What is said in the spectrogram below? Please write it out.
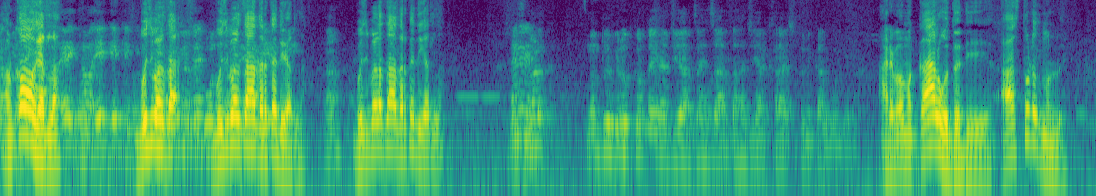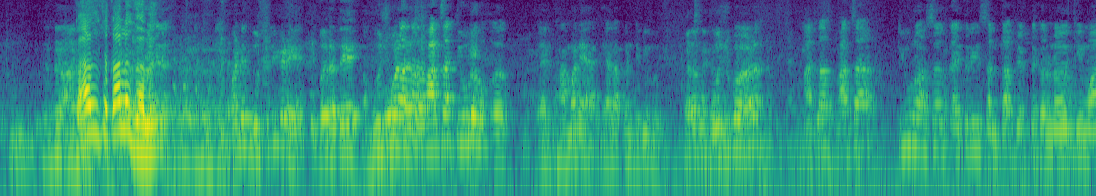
एक- का घेतला एक- एक- भुजबळचा भुजबळचा आधार कधी घातला? हा? भुजबळाचा आधार कधी घातला? विरोध करतोय अरे बा मग काल होतं ते. आज थोडंच म्हणलोय. कालचं कालच झालं. पाटील दुसरीकडे बरं ते भुजबळ आता फारसा तीव्र अ, यार थांबा ना यार ह्याला कंटिन्यू. करू. भुजबळ आता फारसा तीव्र असं काहीतरी संताप व्यक्त करणं किंवा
